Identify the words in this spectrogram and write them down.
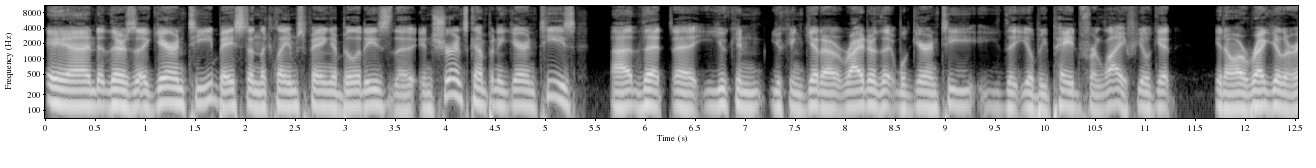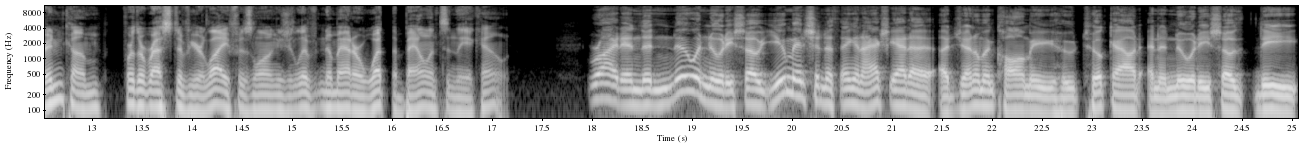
and there's a guarantee based on the claims paying abilities. The insurance company guarantees uh, that uh, you can you can get a rider that will guarantee that you'll be paid for life. You'll get you know, a regular income for the rest of your life as long as you live, no matter what the balance in the account. Right. And the new annuity. So you mentioned a thing, and I actually had a, a gentleman call me who took out an annuity. So the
